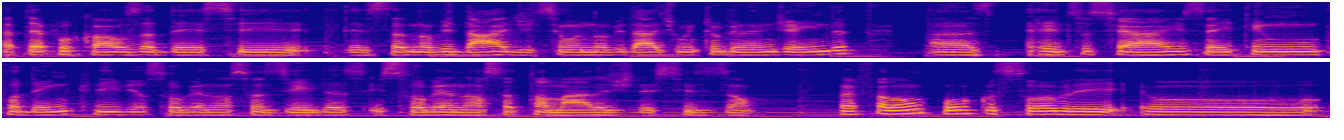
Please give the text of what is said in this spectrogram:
até por causa desse, dessa novidade, ser uma novidade muito grande ainda, as redes sociais aí têm um poder incrível sobre as nossas vidas e sobre a nossa tomada de decisão. Para falar um pouco sobre o,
